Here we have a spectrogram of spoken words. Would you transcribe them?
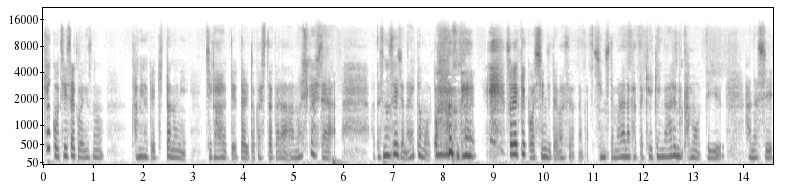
結構小さい頃にその髪の毛切ったのに違うって言ったりとかしてたからあもしかしたら私のせいじゃないかもと思ってそれ結構信じてますよ。なんか信じてもらえなかった経験があるのかもっていう話。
